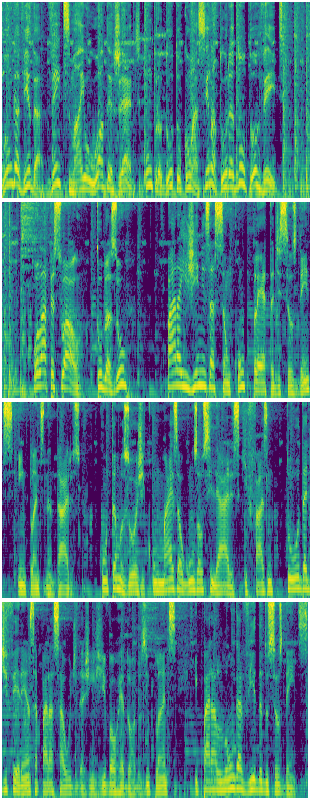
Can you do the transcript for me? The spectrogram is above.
longa vida. Veit Smile Waterjet, um produto com assinatura Dr. Veit. Olá, pessoal. Tudo azul? Para a higienização completa de seus dentes e implantes dentários, Contamos hoje com mais alguns auxiliares que fazem toda a diferença para a saúde da gengiva ao redor dos implantes e para a longa vida dos seus dentes.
